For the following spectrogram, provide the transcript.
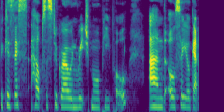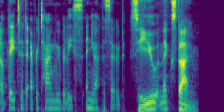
because this helps us to grow and reach more people. And also, you'll get updated every time we release a new episode. See you next time.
